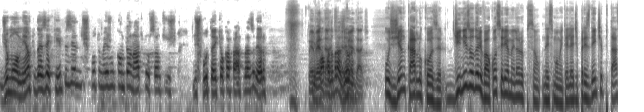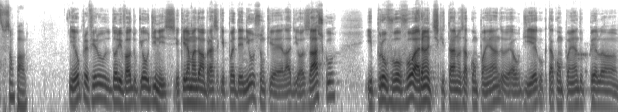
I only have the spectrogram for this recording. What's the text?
de momento das equipes e ele disputa o mesmo campeonato que o Santos dis- disputa aí, que é o Campeonato Brasileiro. É E verdade, Copa do Brasil, é né? verdade. O Giancarlo Kozer. Diniz ou Dorival, qual seria a melhor opção nesse momento? Ele é de Presidente Epitácio, São Paulo. Eu prefiro o Dorival do que o Diniz. Eu queria mandar um abraço aqui pro Edenilson, que é lá de Osasco, e pro vovô Arantes, que está nos acompanhando, é o Diego, que está acompanhando pela,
